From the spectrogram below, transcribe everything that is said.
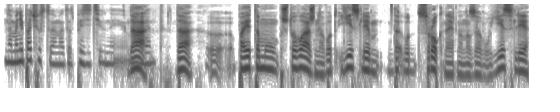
Но мы не почувствуем этот позитивный да, момент. Да, э, поэтому что важно, вот если, да, вот срок, наверное, назову, если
